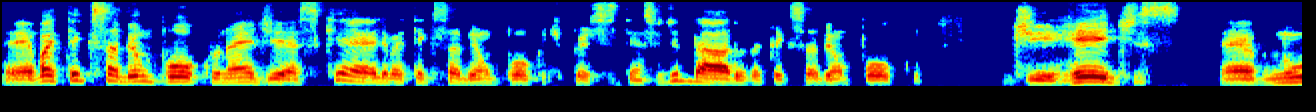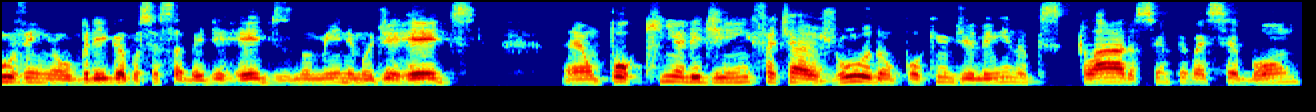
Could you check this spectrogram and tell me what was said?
É, vai ter que saber um pouco né, de SQL, vai ter que saber um pouco de persistência de dados, vai ter que saber um pouco de redes. É, nuvem obriga você a saber de redes, no mínimo de redes. É, um pouquinho ali de infra te ajuda, um pouquinho de Linux, claro, sempre vai ser bom.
